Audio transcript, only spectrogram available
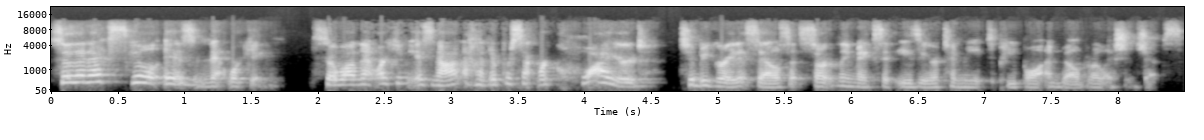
So the next skill is networking. So while networking is not 100% required to be great at sales, it certainly makes it easier to meet people and build relationships.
